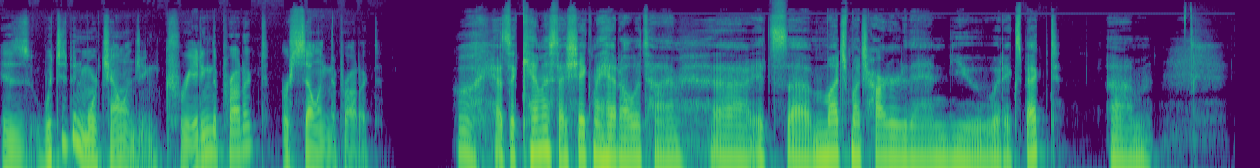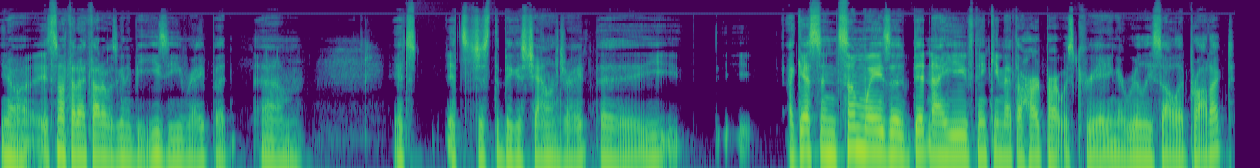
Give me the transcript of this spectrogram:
is which has been more challenging, creating the product or selling the product? As a chemist, I shake my head all the time. Uh, it's uh, much, much harder than you would expect. Um, you know, it's not that I thought it was going to be easy, right? But um, it's it's just the biggest challenge, right? The, I guess in some ways a bit naive, thinking that the hard part was creating a really solid product.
